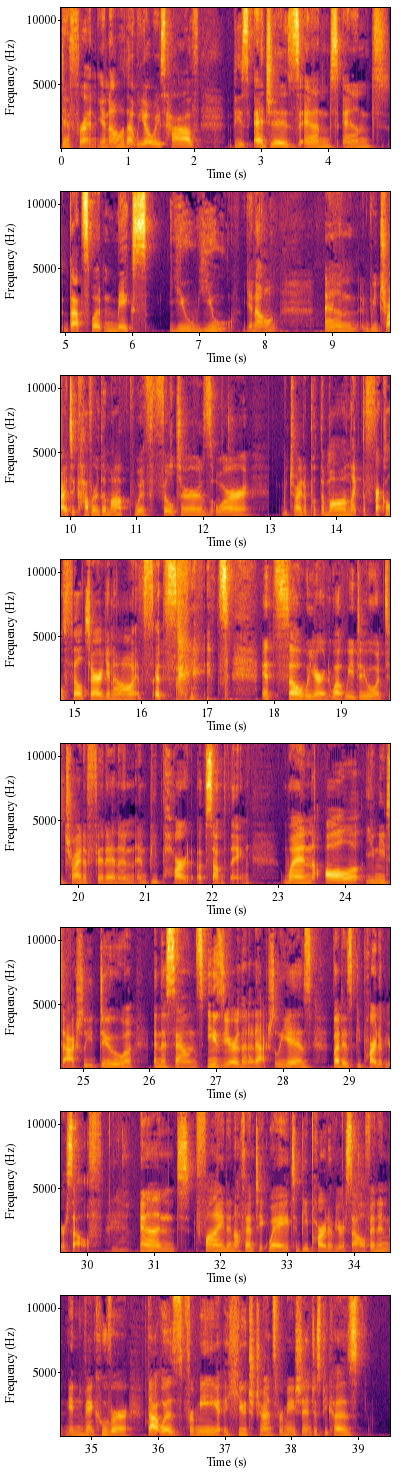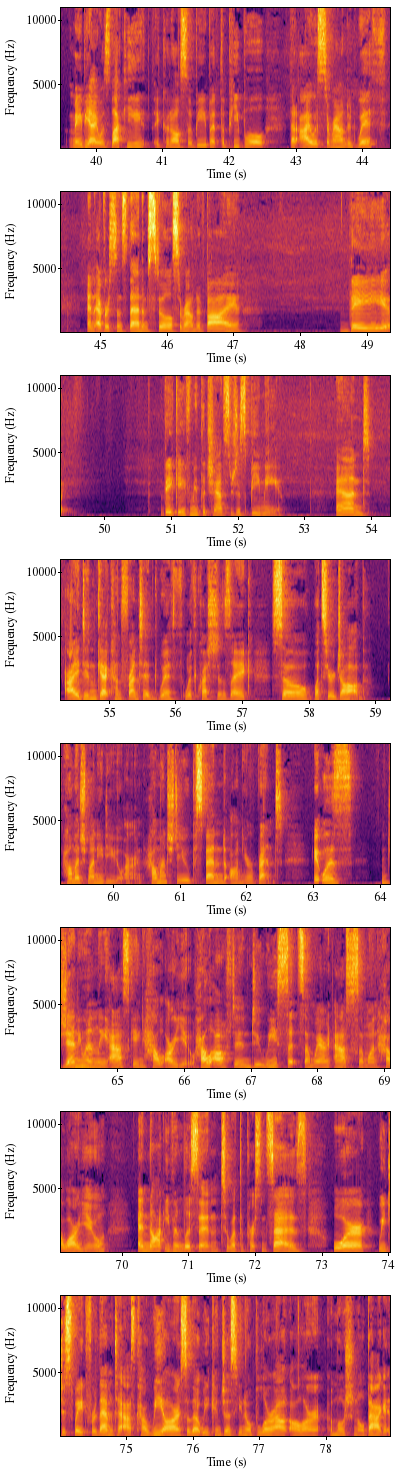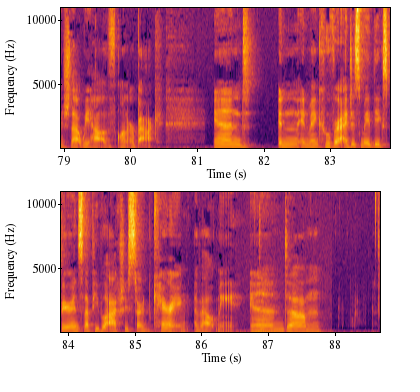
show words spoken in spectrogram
different, you know, that we always have these edges and and that's what makes you you, you know? And we try to cover them up with filters or we try to put them on like the freckle filter, you know, it's it's it's it's so weird what we do to try to fit in and, and be part of something when all you need to actually do, and this sounds easier than it actually is, but is be part of yourself yeah. and find an authentic way to be part of yourself. And in, in Vancouver, that was for me a huge transformation just because maybe I was lucky, it could also be, but the people that I was surrounded with, and ever since then I'm still surrounded by, they they gave me the chance to just be me. And I didn't get confronted with with questions like so, what's your job? How much money do you earn? How much do you spend on your rent? It was genuinely asking, How are you? How often do we sit somewhere and ask someone, How are you? and not even listen to what the person says? Or we just wait for them to ask how we are so that we can just, you know, blur out all our emotional baggage that we have on our back. And in, in Vancouver, I just made the experience that people actually started caring about me. And, um,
